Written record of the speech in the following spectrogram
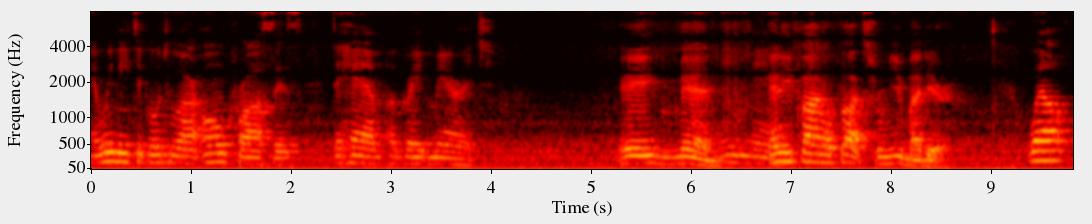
and we need to go to our own crosses to have a great marriage. Amen. Amen. Any final thoughts from you, my dear? Well,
